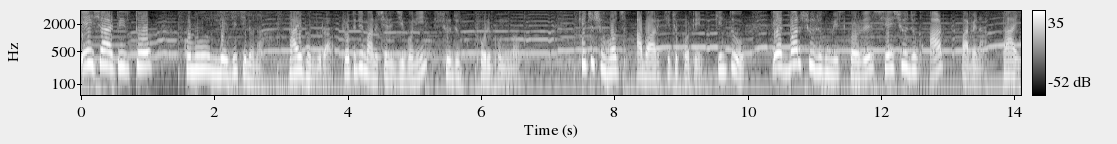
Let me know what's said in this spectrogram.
এই সারটির তো কোনো লেজই ছিল না। তাই বন্ধুরা, প্রতিটি মানুষের জীবনই সুযোগ পরিপূর্ণ। কিছু সহজ, আবার কিছু কঠিন। কিন্তু একবার সুযোগ মিস করলে সেই সুযোগ আর পাবে না। তাই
